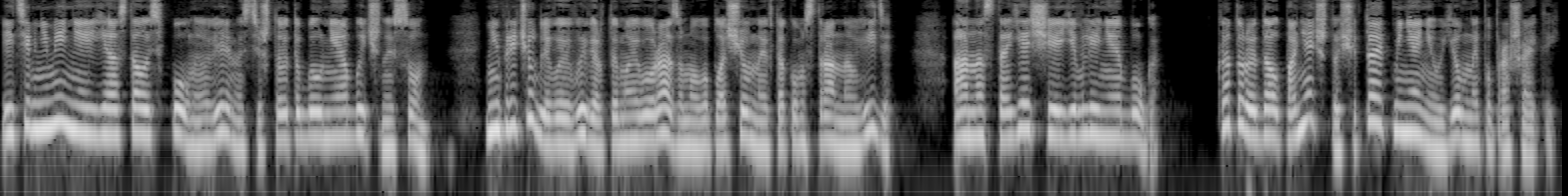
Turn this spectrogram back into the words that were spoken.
И тем не менее я осталась в полной уверенности, что это был необычный сон, не причудливые выверты моего разума, воплощенные в таком странном виде, а настоящее явление Бога, который дал понять, что считает меня неуемной попрошайкой.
